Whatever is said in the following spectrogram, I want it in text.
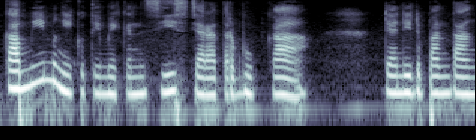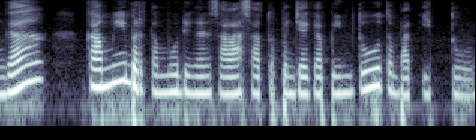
Kami mengikuti Mackenzie secara terbuka. Dan di depan tangga, kami bertemu dengan salah satu penjaga pintu tempat itu.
